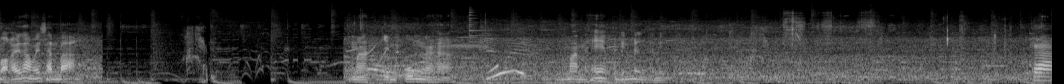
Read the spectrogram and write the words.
บอกให้ทำให้ฉันบ้าง มากินกุ้งนะฮะ มันแห้งไปนิดนึงอันนี้ รา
